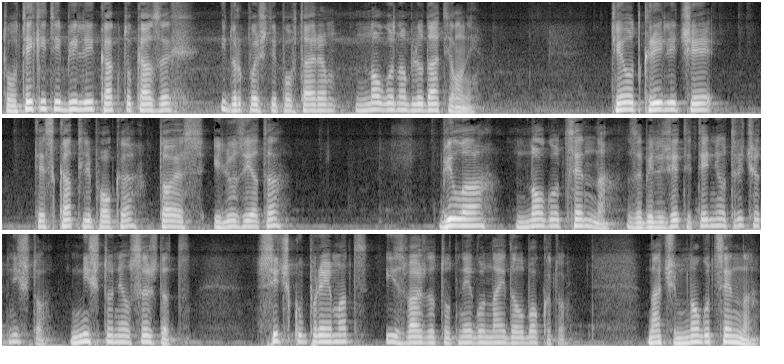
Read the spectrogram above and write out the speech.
Толтеките били, както казах, и друг път ще повтарям, много наблюдателни. Те открили, че тескатлипока, т.е. иллюзията, била много ценна. Забележете, те не отричат нищо, нищо не осъждат. Всичко приемат и изваждат от него най-дълбокото. Значи много ценна,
